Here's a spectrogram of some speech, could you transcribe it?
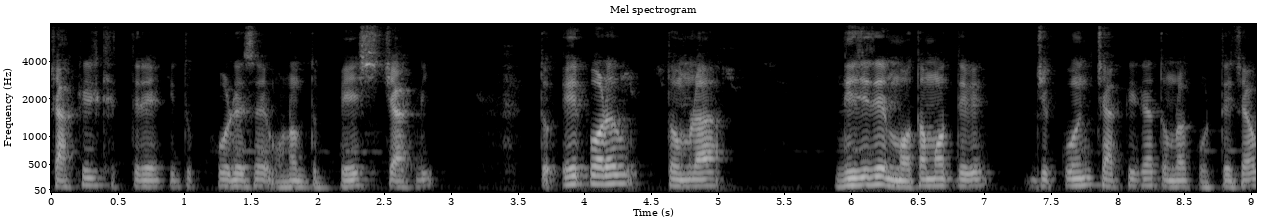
চাকরির ক্ষেত্রে কিন্তু for S I one of the best চাকরি। তো এরপরেও তোমরা নিজেদের মতামত দেবে যে কোন চাকরিটা তোমরা করতে চাও।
